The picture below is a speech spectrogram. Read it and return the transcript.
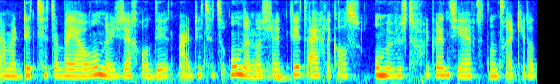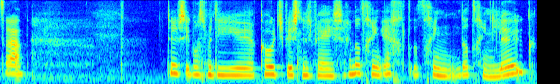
ja, maar dit zit er bij jou onder. Je zegt wel dit, maar dit zit eronder. En als jij dit eigenlijk als onbewuste frequentie hebt, dan trek je dat aan. Dus ik was met die eh, coachbusiness bezig en dat ging echt, dat ging, dat ging leuk.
